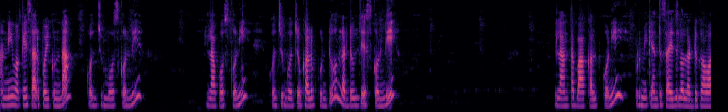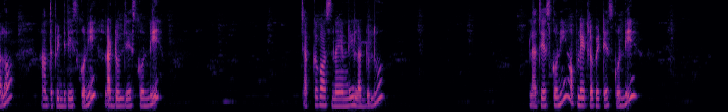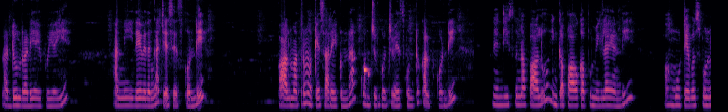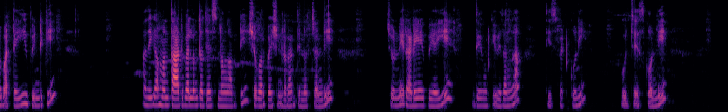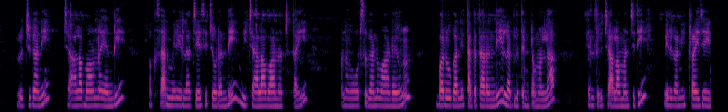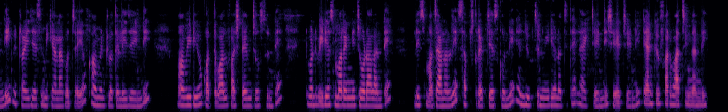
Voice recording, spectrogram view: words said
అన్నీ ఒకేసారి పోయకుండా కొంచెం పోసుకోండి ఇలా పోసుకొని కొంచెం కొంచెం కలుపుకుంటూ లడ్డూలు చేసుకోండి. ఇలా అంతా బాగా కలుపుకొని ఇప్పుడు మీకు ఎంత సైజులో లడ్డు కావాలో అంత పిండి తీసుకొని లడ్డూలు చేసుకోండి. చక్కగా వస్తున్నాయండి లడ్డూలు. ఇలా చేసుకొని ఒక ప్లేట్లో పెట్టేసుకోండి. లడ్డూలు రెడీ అయిపోయాయి. అన్నీ ఇదే విధంగా చేసేసుకోండి. పాలు మాత్రం ఒకేసారి వేయకుండా కొంచెం కొంచెం వేసుకుంటూ కలుపుకోండి. నేను తీసుకున్న పాలు ఇంకా పావు కప్పు మిగిలాయండి. ఒక మూడు టేబుల్ స్పూన్లు పట్టాయి ఈ పిండికి. అదిగా మనం తాటి బెల్లంతో చేస్తున్నాం కాబట్టి షుగర్ పేషెంట్లు కానీ తినొచ్చండి. చూడండి రెడీ అయిపోయాయి. దేవుడికి ఈ విధంగా తీసి పెట్టుకొని పూజ చేసుకోండి. రుచి కానీ చాలా బాగున్నాయండి. ఒకసారి మీరు ఇలా చేసి చూడండి. మీకు చాలా బాగా నచ్చుతాయి. మనం ఓట్స్ కానీ వాడాము. బరువు కానీ తగ్గుతారండి. లడ్లు తినటం వల్ల హెల్త్కి చాలా మంచిది. మీరు కానీ ట్రై చేయండి. మీరు ట్రై చేసి మీకు ఎలాగొచ్చాయో కామెంట్లో తెలియజేయండి. మా వీడియో కొత్త వాళ్ళు ఫస్ట్ టైం చూస్తుంటే ఇటువంటి వీడియోస్ మరిన్ని చూడాలంటే ప్లీజ్ మా ఛానల్ని సబ్స్క్రైబ్ చేసుకోండి. నేను చూపించిన వీడియో నచ్చితే లైక్ చేయండి షేర్ చేయండి. థ్యాంక్ ఫర్ వాచింగ్ అండి.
